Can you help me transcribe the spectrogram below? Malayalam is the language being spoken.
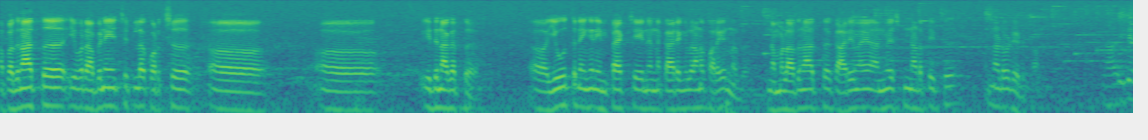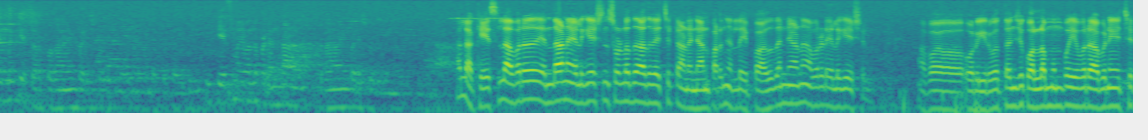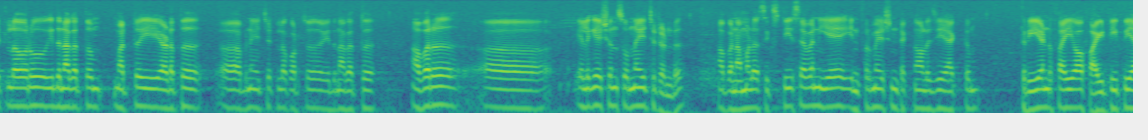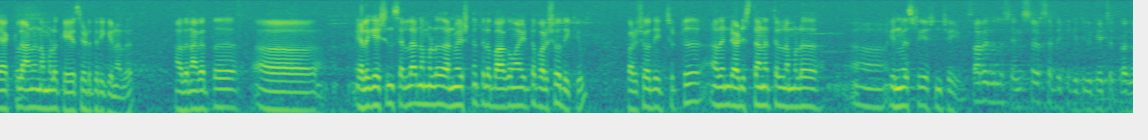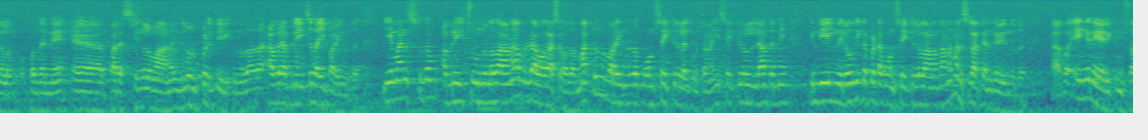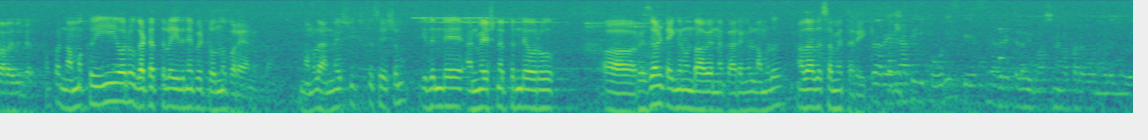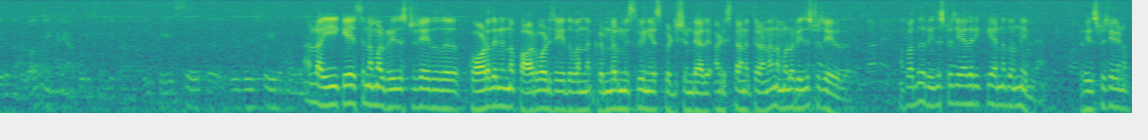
അപ്പോൾ അതിനകത്ത് ഇവർ അഭിനയിച്ചിട്ടുള്ള കുറച്ച് ഇതിനകത്ത് യൂത്തിനെ എങ്ങനെ ഇമ്പാക്റ്റ് ചെയ്യുന്ന കാര്യങ്ങളാണ് പറയുന്നത്. നമ്മൾ അതിനകത്ത് കാര്യമായ അന്വേഷണം നടത്തിയിട്ട് നടപടിയെടുക്കാം അല്ല കേസിൽ അവർ എന്താണ് എലിഗേഷൻസ് ഉള്ളത് അത് വെച്ചിട്ടാണ് ഞാൻ പറഞ്ഞല്ലേ ഇപ്പോൾ അത് തന്നെയാണ് അവരുടെ എലിഗേഷൻ അപ്പോൾ ഒരു ഇരുപത്തഞ്ച് കൊല്ലം മുമ്പ് ഇവർ അഭിനയിച്ചിട്ടുള്ള ഒരു ഇതിനകത്തും മറ്റ് ഈ അടുത്ത് അഭിനയിച്ചിട്ടുള്ള കുറച്ച് ഇതിനകത്ത് അവർ എലിഗേഷൻസ് ഉന്നയിച്ചിട്ടുണ്ട്. അപ്പോൾ നമ്മൾ sixty seven A information technology ആക്ടും three and five of I T P ആക്ടിലാണ് നമ്മൾ കേസ് എടുത്തിരിക്കുന്നത് അതിനകത്ത് എലിഗേഷൻസ് എല്ലാം നമ്മൾ അന്വേഷണത്തിന്റെ ഭാഗമായിട്ട് പരിശോധിക്കും. പരിശോധിച്ചിട്ട് അതിന്റെ അടിസ്ഥാനത്തിൽ നമ്മൾ ഇൻവെസ്റ്റിഗേഷൻ ചെയ്യും. സാർ ഇതിൽ സെൻസർ സർട്ടിഫിക്കറ്റ് കിട്ടിയ ചിത്രങ്ങളും ഒപ്പം തന്നെ പരസ്യങ്ങളുമാണ് ഇതിൽ ഉൾപ്പെടുത്തിയിരിക്കുന്നത്. അത് അവരഭിനയിച്ചതായി അഭിനയിച്ചതായി പറയുന്നത്. നിയമാനുസൃതം അഭിനയിച്ചു എന്നുള്ളതാണ് അവരുടെ അവകാശവാദം. മറ്റൊന്ന് പറയുന്നത് പോൺ സൈറ്റുകളെ കുറിച്ചാണ്. ഈ സൈറ്റുകളെല്ലാം തന്നെ ഇന്ത്യയിൽ നിരോധിക്കപ്പെട്ട പോൺ സൈറ്റുകളാണെന്നാണ് മനസ്സിലാക്കാൻ കഴിയുന്നത്. അപ്പോൾ എങ്ങനെയായിരിക്കും സാർ ഇതിന്റെ അപ്പം നമുക്ക് ഈ ഒരു ഘട്ടത്തിൽ ഇതിനെപ്പറ്റി ഒന്നും പറയാനില്ല. നമ്മൾ അന്വേഷിച്ചിട്ട് ശേഷം ഇതിന്റെ അന്വേഷണത്തിന്റെ ഒരു റിസൾട്ട് എങ്ങനെ ഉണ്ടാവുക എന്ന കാര്യങ്ങൾ നമ്മൾ അതാത് സമയത്ത് അറിയിക്കും. അല്ല ഈ കേസ് നമ്മൾ രജിസ്റ്റർ ചെയ്തത് കോടതി നിന്ന് ഫോർവേഡ് ചെയ്ത് വന്ന ക്രിമിനൽ മിസ്ലീനിയസ് പെറ്റിഷന്റെ അടിസ്ഥാനത്തിലാണ് നമ്മൾ രജിസ്റ്റർ ചെയ്തത്. അപ്പോൾ അത് രജിസ്റ്റർ ചെയ്യാതിരിക്കുക എന്നതൊന്നുമില്ല. രജിസ്റ്റർ ചെയ്യണം.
